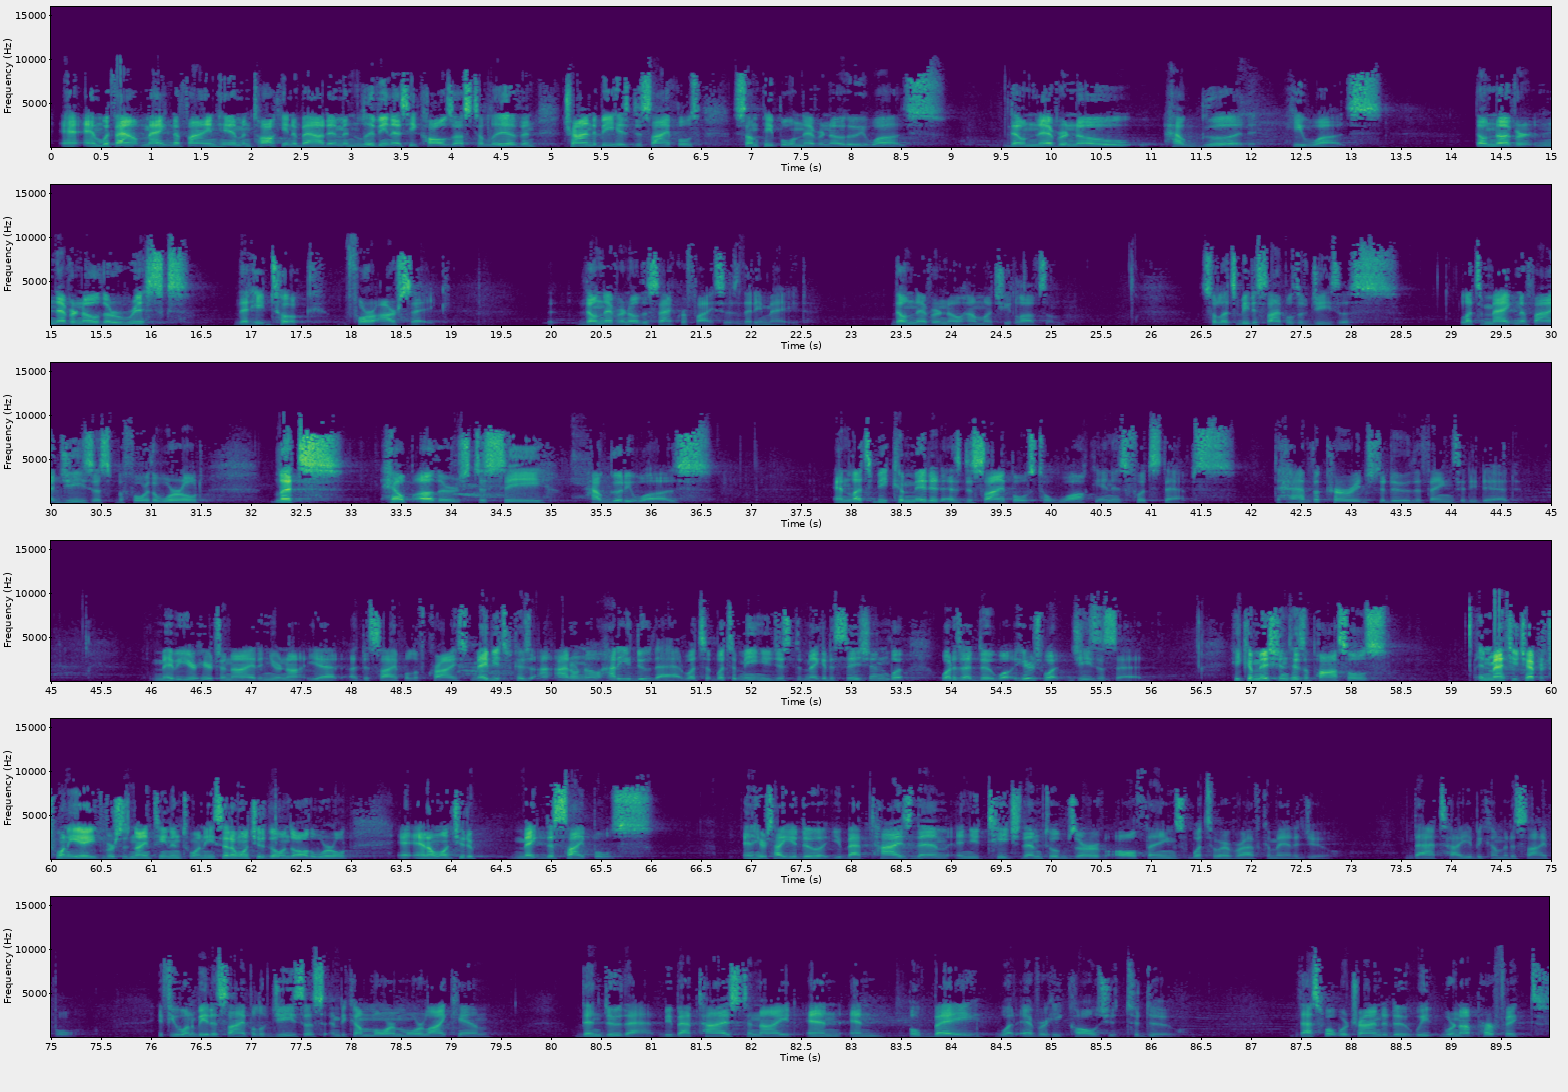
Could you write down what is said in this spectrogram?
And, without magnifying him and talking about him and living as he calls us to live and trying to be his disciples, some people will never know who he was. They'll never know how good he was. They'll never, never know the risks that he took for our sake. They'll never know the sacrifices that he made. They'll never know how much he loves them. So let's be disciples of Jesus. Let's magnify Jesus before the world. Let's help others to see how good he was and let's be committed as disciples to walk in his footsteps, to have the courage to do the things that he did. Maybe you're here tonight and you're not yet a disciple of Christ. Maybe it's because I, I don't know. How do you do that? What's it, what's it mean? You just make a decision? What, what does that do? Well, here's what Jesus said. He commissioned his apostles in Matthew chapter 28 verses 19 and 20. He said, I want you to go into all the world and, and I want you to make disciples and here's how you do it. You baptize them and you teach them to observe all things whatsoever I've commanded you. That's how you become a disciple. If you want to be a disciple of Jesus and become more and more like Him, then do that. Be baptized tonight and, and obey whatever He calls you to do. That's what we're trying to do. We, we're not perfect.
